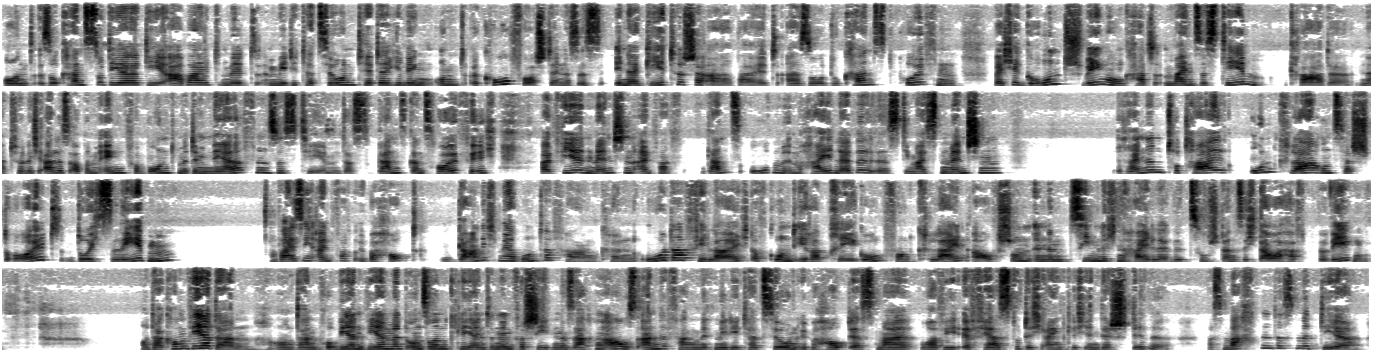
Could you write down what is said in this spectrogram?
Und so kannst du dir die Arbeit mit Meditation, Theta Healing und Co. vorstellen. Es ist energetische Arbeit. Also du kannst prüfen, welche Grundschwingung hat mein System gerade. Natürlich alles auch im engen Verbund mit dem Nervensystem, das ganz, ganz häufig bei vielen Menschen einfach ganz oben im High Level ist. Die meisten Menschen rennen total unklar und zerstreut durchs Leben weil sie einfach überhaupt gar nicht mehr runterfahren können oder vielleicht aufgrund ihrer Prägung von klein auf schon in einem ziemlichen High-Level-Zustand sich dauerhaft bewegen. Und da kommen wir dann. Und dann probieren wir mit unseren Klientinnen verschiedene Sachen aus. Angefangen mit Meditation. Überhaupt erstmal, oh, wie erfährst du dich eigentlich in der Stille? Was macht denn das mit dir?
